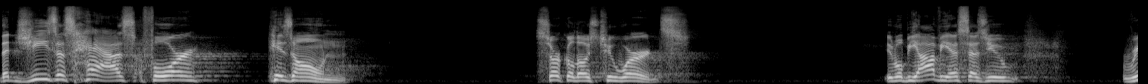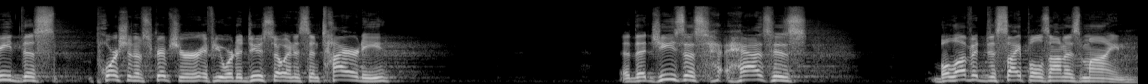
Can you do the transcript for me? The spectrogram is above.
that Jesus has for his own. Circle those two words. It will be obvious as you read this portion of Scripture, if you were to do so in its entirety, that Jesus has his beloved disciples on his mind.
